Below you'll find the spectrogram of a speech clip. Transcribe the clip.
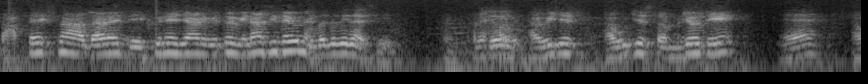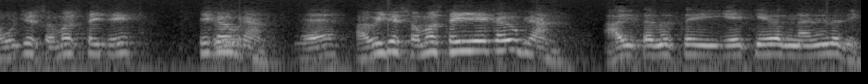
સાપેક્ષ ના આધારે દેખ્યું ને જાણ્યું તો વિનાશી થયું ને? બધું વિનાશી. આવી જે આવું જે સમજો તે હે? આવું જે સમજ થઈ તે એ કયું જ્ઞાન? હે? આવી જે સમજ થઈ એ કયું જ્ઞાન? આવી સમજ થઈ એ કેવળ જ્ઞાન નથી.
